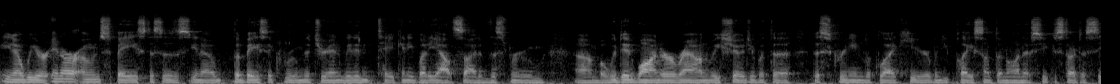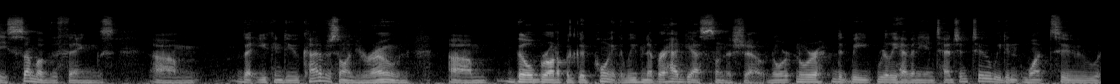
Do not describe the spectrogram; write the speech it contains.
you know, we are in our own space. This is you know the basic room that you're in. We didn't take anybody outside of this room, um, but we did wander around. We showed you what the the screen looked like here when you play something on it, so you can start to see some of the things um, that you can do kind of just on your own. Um, Bill brought up a good point that we've never had guests on the show, nor nor did we really have any intention to. We didn't want to.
